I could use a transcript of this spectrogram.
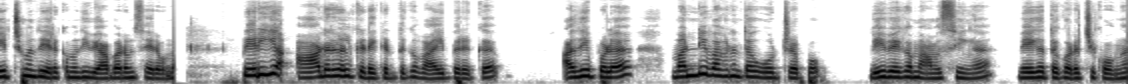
ஏற்றுமதி இறக்குமதி வியாபாரம் செய்கிறவங்க பெரிய ஆர்டர்கள் கிடைக்கிறதுக்கு வாய்ப்பு இருக்கு. அதே போல வண்டி வாகனத்தை ஓட்டுறப்போ விவேகம் அவசியங்க. வேகத்தை குறைச்சிக்கோங்க.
